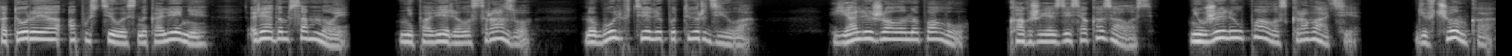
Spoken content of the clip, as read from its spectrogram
которая опустилась на колени рядом со мной не поверила сразу, но боль в теле подтвердила. Я лежала на полу. Как же я здесь оказалась? Неужели упала с кровати? «Девчонка,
